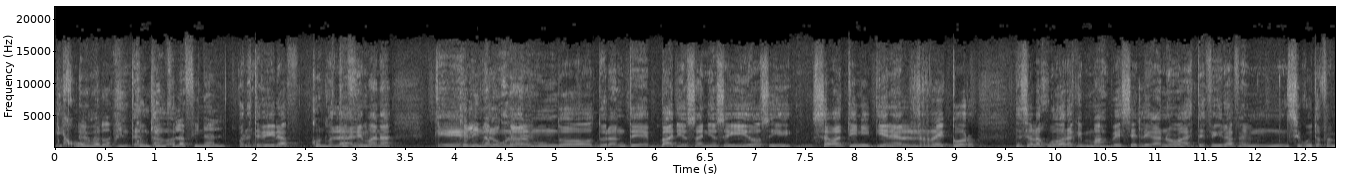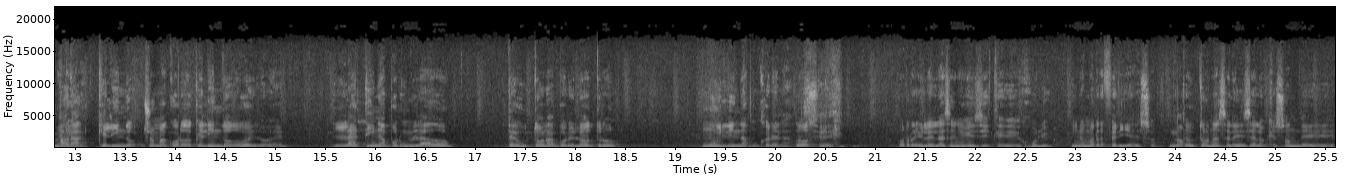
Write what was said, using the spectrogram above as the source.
y jugaba. Es verdad. ¿Con intentaba. quién fue la final? Con Steffi Graf, Con con, la alemana, que Qué linda mujer, del eh. mundo durante varios años seguidos y Sabatini tiene el récord de ser la jugadora que más veces le ganó a Steffi Graf en circuito femenino. Ahora, qué lindo, yo me acuerdo, qué lindo duelo, ¿eh? Latina por un lado, Teutona por el otro. Muy lindas mujeres las dos, Sí. Horrible la seña que hiciste, Julio. Y no me refería a eso. No. Teutona se le dice a los que son de,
